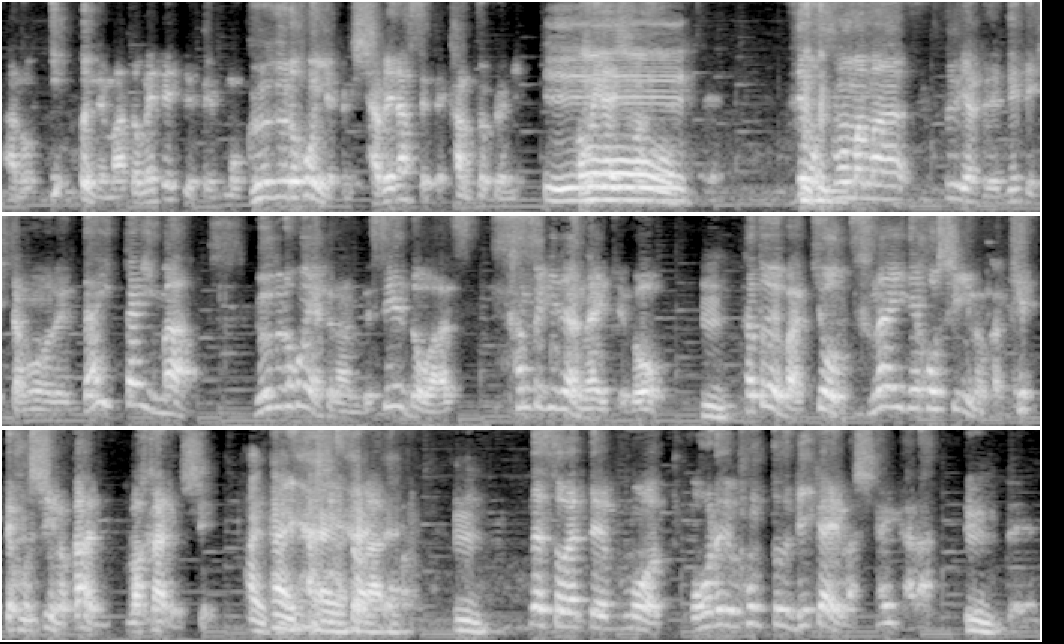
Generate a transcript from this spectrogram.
あの1分でまとめてって言って、もう Google 翻訳に喋らせて、監督に。えお願いしますっーて。でもそのまま通訳で出てきたもので、大体まあ、Google 翻訳なんで精度は完璧ではないけど、うん例えば今日つないでほしいのか蹴ってほしいのか分かるし、はいはいはい人があれば。うん。でそうやってもう、俺本当理解はしたいからって言って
